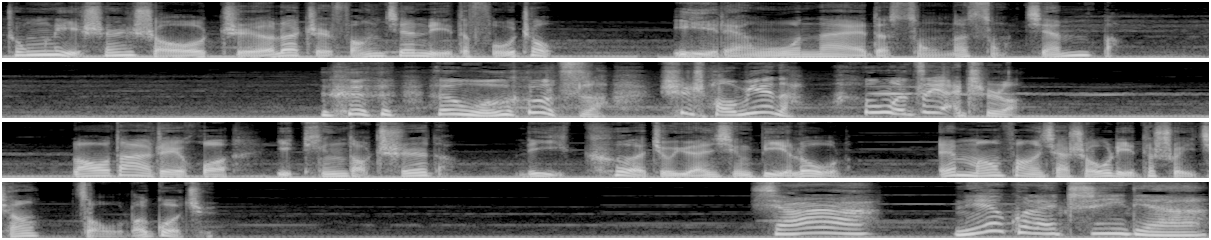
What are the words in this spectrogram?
钟丽伸手指了指房间里的符咒，一脸无奈的耸了耸肩膀。呵呵，我饿死了，是炒面呢，我最爱吃了。老大这货一听到吃的，立刻就原形毕露了，连忙放下手里的水枪，走了过去。小二啊，你也过来吃一点啊！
